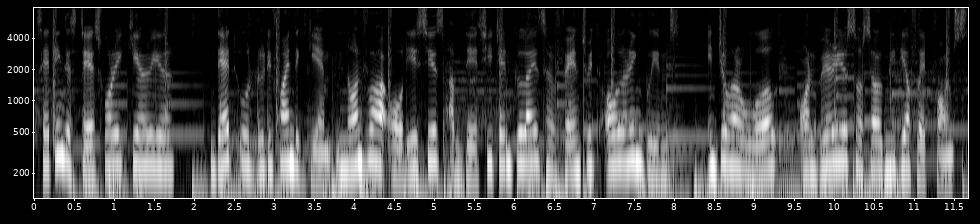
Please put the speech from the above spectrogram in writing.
setting the stage for a career that would redefine the game. Known for her audacious updates, she tantalized her fans with alluring glimpses into her world on various social media platforms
